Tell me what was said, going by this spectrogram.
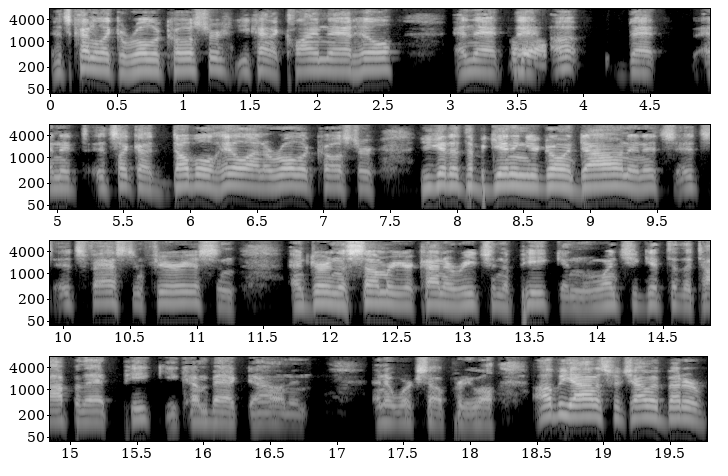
it's kind of like a roller coaster. You kind of climb that hill, and that that up that and it's it's like a double hill on a roller coaster. You get at the beginning, you're going down, and it's it's it's fast and furious, and and during the summer, you're kind of reaching the peak, and once you get to the top of that peak, you come back down, and and it works out pretty well. I'll be honest with you, I'm a better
